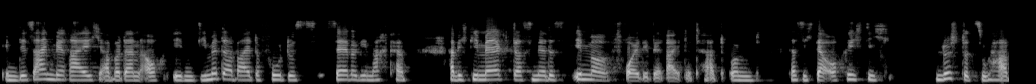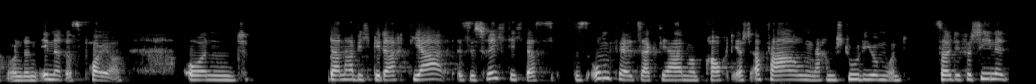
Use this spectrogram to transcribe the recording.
im Designbereich, aber dann auch eben die Mitarbeiterfotos selber gemacht habe, habe ich gemerkt, dass mir das immer Freude bereitet hat und dass ich da auch richtig Lust dazu habe und ein inneres Feuer. Und dann habe ich gedacht, ja, es ist richtig, dass das Umfeld sagt, ja, man braucht erst Erfahrung nach dem Studium und sollte verschiedene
